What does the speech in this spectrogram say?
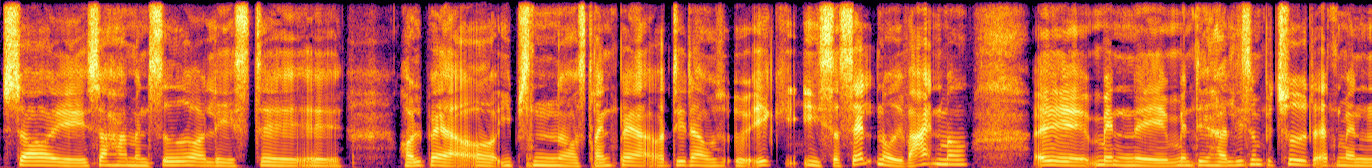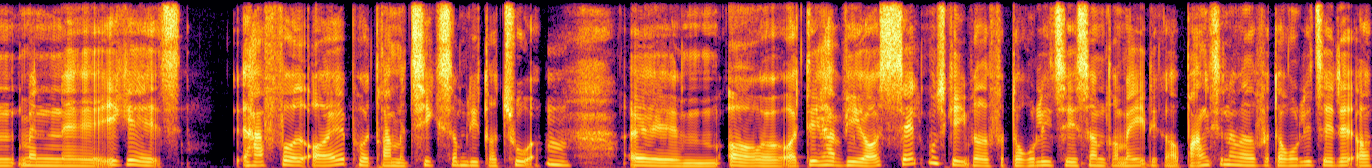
så, øh, så har man siddet og læst øh, Holberg og Ibsen og Strindberg, og det er der jo ikke i sig selv noget i vejen med. Øh, men, øh, men det har ligesom betydet, at man, man øh, ikke har fået øje på dramatik som litteratur. Mm. Øhm, og, og det har vi også selv måske været for dårlige til som dramatikere, og branchen har været for dårlige til det, og,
